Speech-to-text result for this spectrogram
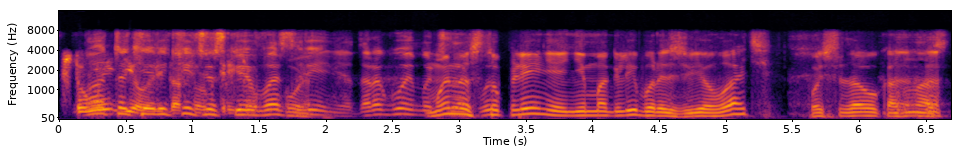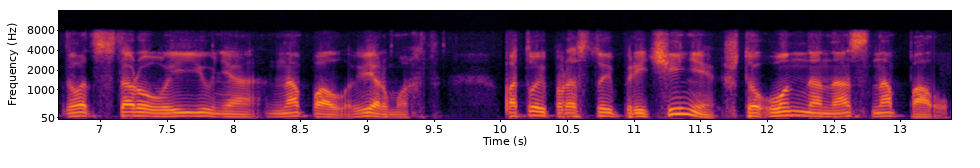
Что ну, мы это делали теоретические 43-го года. воззрения. Дорогой мой Мы человек, вы- наступление не могли бы развивать после того, как у нас 22 июня напал вермахт. По той простой причине, что он на нас напал.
